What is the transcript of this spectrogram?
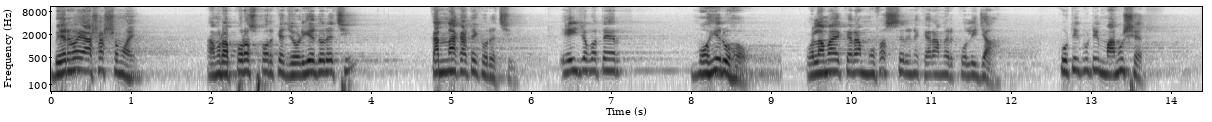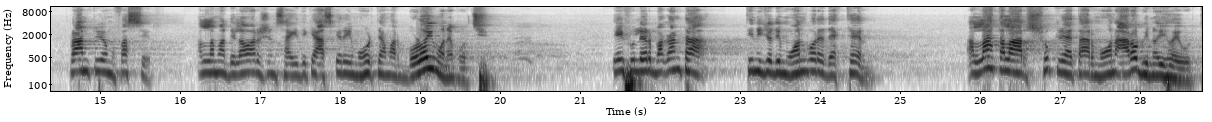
বের হয়ে আসার সময় আমরা পরস্পরকে জড়িয়ে ধরেছি, কান্নাকাটি করেছি। এই জগতের মহিরুহ ওলামায় কেরাম, মুফাসসিরিনে কেরামের কলিজা, কোটি কোটি মানুষের প্রাণপ্রিয় মুফাসসির আল্লামা দিলাওয়ার হোসেন সাইদিকে আজকের এই মুহূর্তে আমার বড়ই মনে পড়ছে। এই ফুলের বাগানটা তিনি যদি মন ভরে দেখতেন, আল্লাহ তালার শুক্রিয়ায় তার মন আরও বিনয়ী হয়ে উঠত।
